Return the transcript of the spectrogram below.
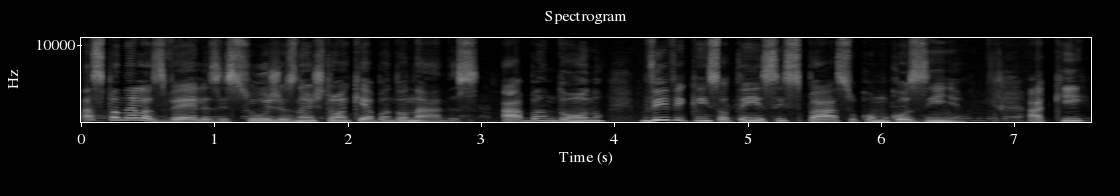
As panelas velhas e sujas não estão aqui abandonadas. Abandono vive quem só tem esse espaço como cozinha. Aqui,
